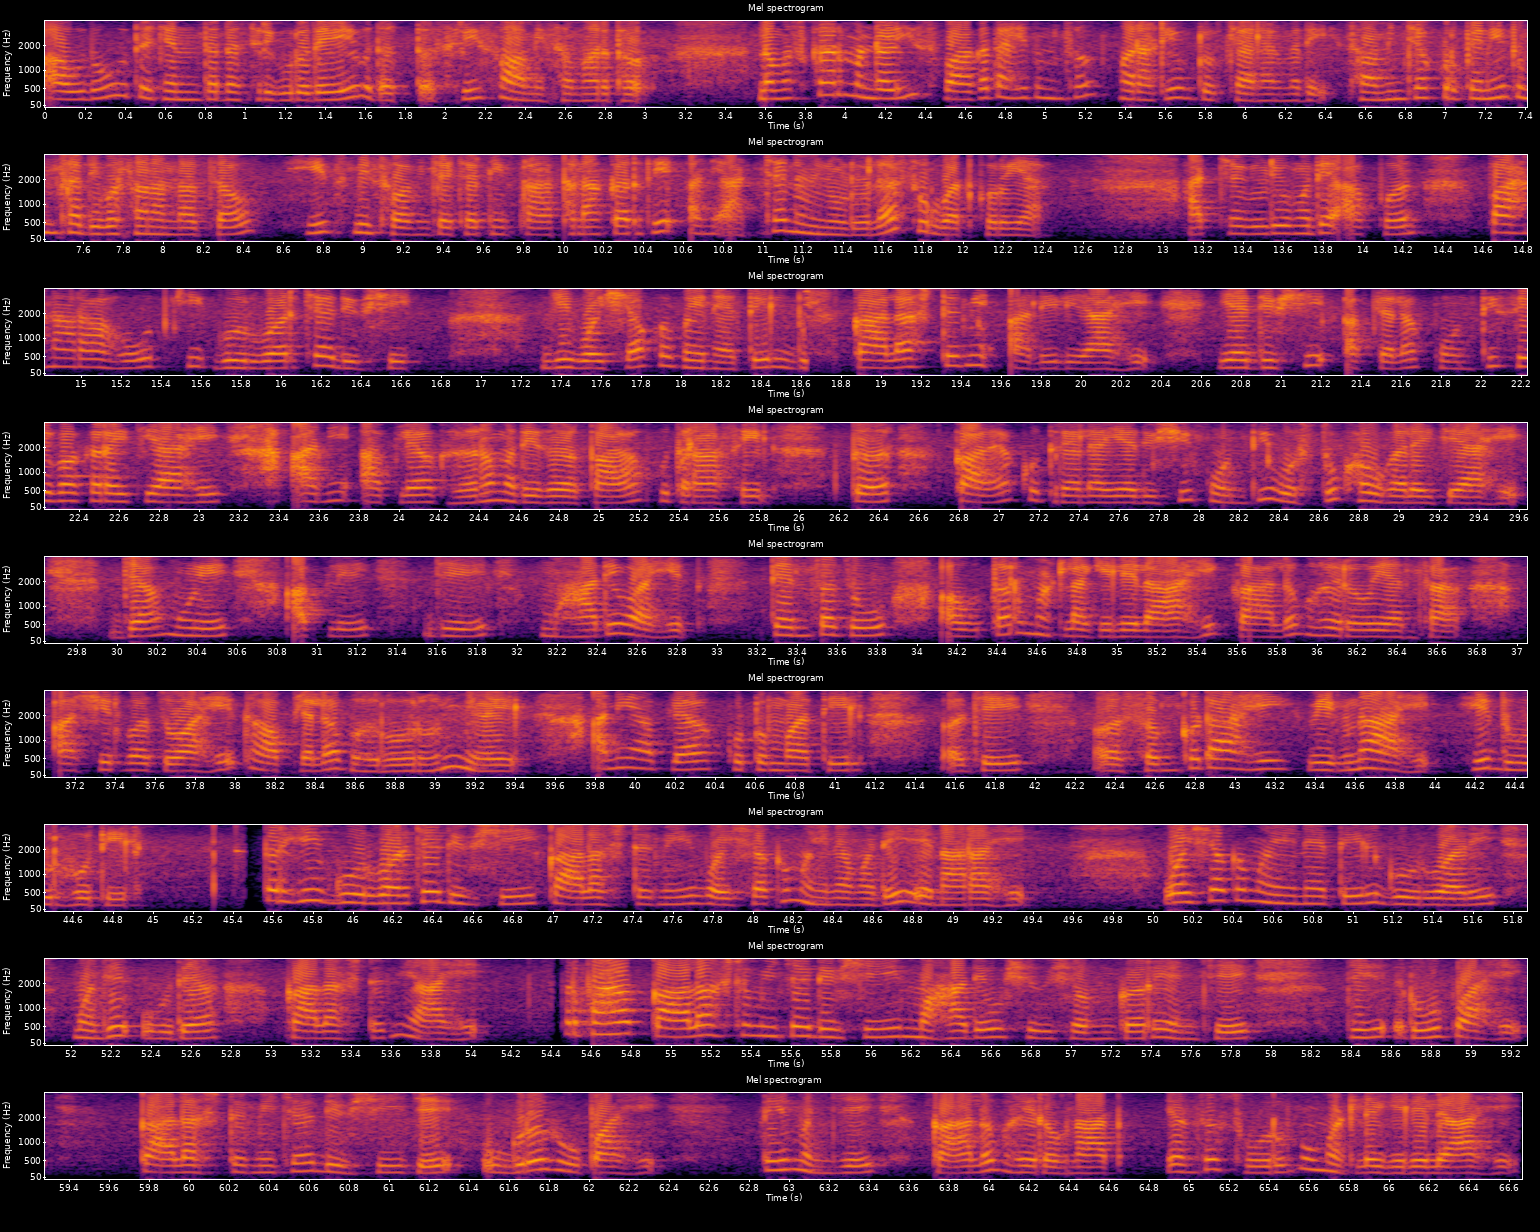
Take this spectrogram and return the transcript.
अवधूत चिंतन श्री गुरुदेव दत्त श्री स्वामी समर्थ. नमस्कार मंडळी स्वागत आहे तुमचं मराठी युट्यूब चॅनलमध्ये स्वामींच्या कृपेने तुमचा दिवस आनंदात जाओ हीच मी स्वामींच्या चरणी प्रार्थना करते आणि आजच्या नवीन व्हिडिओला सुरुवात करूया. आजच्या व्हिडिओमध्ये आपण पाहणार आहोत की गुरुवारच्या दिवशी जी वैशाख महिन्यातील कालाष्टमी आलेली आहे. या दिवशी आपल्याला कोणती सेवा करायची आहे? आणि आपल्या घरामध्ये जर काळा कुत्रा असेल तर काळ्या कुत्र्याला या दिवशी कोणती वस्तू खाऊ घालायची आहे? ज्यामुळे आपले जे महादेव आहेत त्यांचा जो अवतार म्हटला गेलेला आहे कालभैरव यांचा आशीर्वाद जो आहे तो आपल्याला भरभरून मिळेल. आणि आपल्या कुटुंबातील जे संकट आहे विघ्न आहे हे दूर होतील. तर ही गुरुवारच्या दिवशी कालाष्टमी वैशाख महिन्यामध्ये येणार आहे. वैशाख महिन्यातील गुरुवारी म्हणजे उद्या कालाष्टमी आहे. तर पहा कालाष्टमीच्या दिवशी महादेव शिवशंकर यांचे जे रूप आहे कालाष्टमीच्या दिवशी जे उग्र रूप आहे ते म्हणजे कालभैरवनाथ यांचं स्वरूप म्हटले गेलेले आहे.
